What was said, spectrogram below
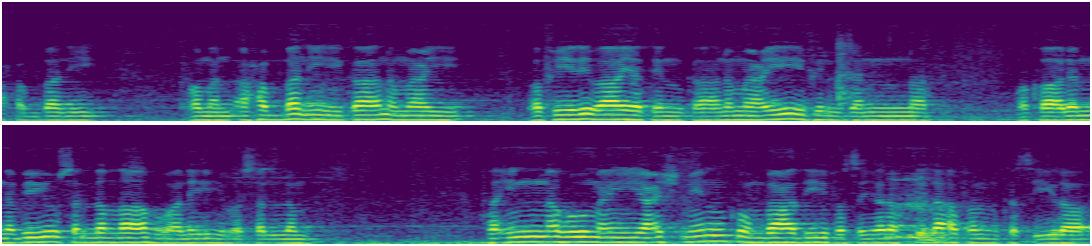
أحبني ومن أحبني كان معي وفي رواية كان معي في الجنة وقال النبي صلى الله عليه وسلم فإنه من يعش منكم بعدي فسيرى اختلافا كثيرا.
